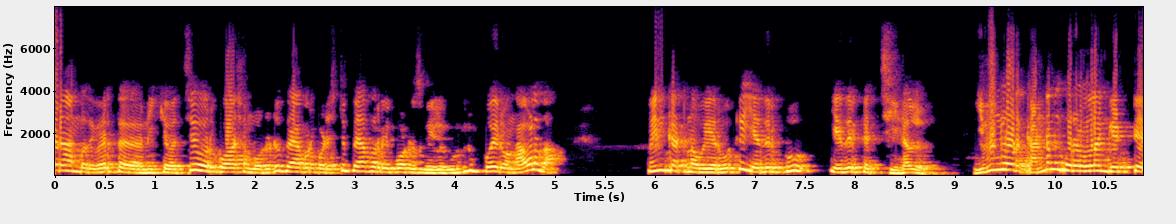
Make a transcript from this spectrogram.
ஒரு ஐம்பது பேர்த்த நிற்க வச்சு ஒரு கோஷம் போட்டுட்டு பேப்பர் படிச்சுட்டு பேப்பர் ரிப்போர்ட்டர்ஸ் கையில் கொடுத்துட்டு போயிடுவாங்க. அவ்வளவுதான். மின் கட்டண உயர்வுக்கு எதிர்ப்பு எதிர்கட்சிகள் இவங்களோட கண்டன குரல் எல்லாம் கேட்டு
